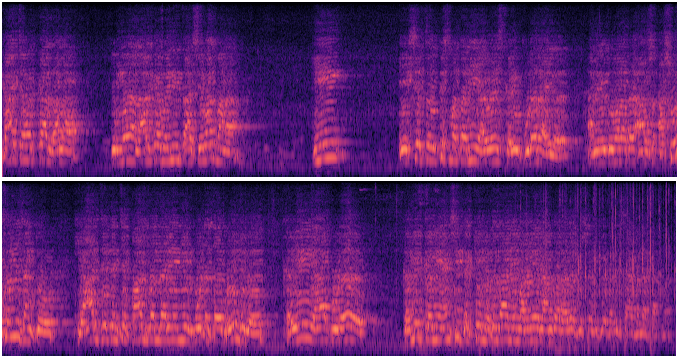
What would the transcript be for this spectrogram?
काय चमत्कार झाला की मुळा लाडक्या बहिणीचा आशीर्वाद म्हणा की एकशे चौतीस मतांनी यावेळेस खळी पुढे राहिलं. आणि मी तुम्हाला आता आश्वासनाने सांगतो की आज जे त्यांचे पाच बंधारे यांनी एक मोठं तळ भरून दिलं खळी या पुढं कमीत कमी ऐंशी टक्के मतदान हे माननीय नामदार राधाकृष्ण विखे पाटील साहेबांना टाकणार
